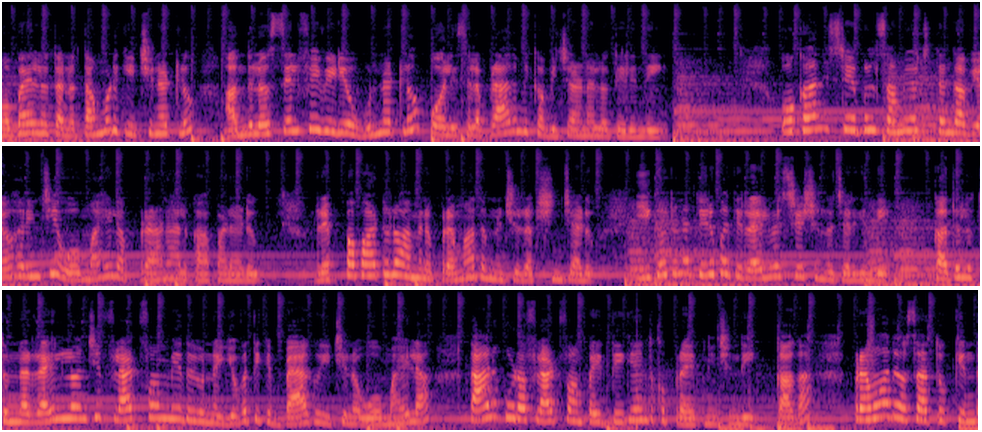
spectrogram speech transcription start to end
మొబైల్ను తన తమ్ముడికి ఇచ్చినట్లు అందులో సెల్ఫీ వీడియో ఉన్నట్లు పోలీసుల ప్రాథమిక విచారణలో తేలింది. ఓ కానిస్టేబుల్ సమయోచితంగా వ్యవహరించి ఓ మహిళ ప్రాణాలు కాపాడాడు. రెప్పపాటులో ఆమెను ప్రమాదం నుంచి రక్షించాడు. ఈ ఘటన తిరుపతి రైల్వే స్టేషన్లో జరిగింది. కదులుతున్న రైలులోంచి ప్లాట్ఫామ్ మీద ఉన్న యువతికి బ్యాగు ఇచ్చిన ఓ మహిళ తాను కూడా ప్లాట్ఫామ్ పై దిగేందుకు ప్రయత్నించింది. కాగా ప్రమాదవశాత్తు కింద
